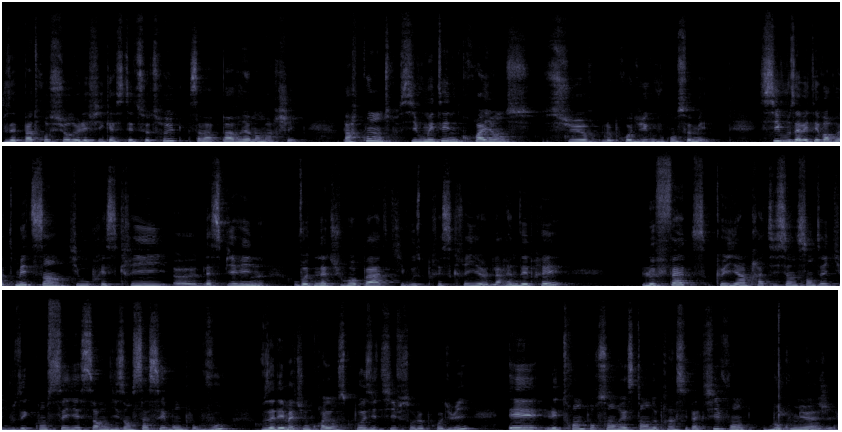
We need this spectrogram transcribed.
vous n'êtes pas trop sûr de l'efficacité de ce truc, ça va pas vraiment marcher. Par contre, si vous mettez une croyance sur le produit que vous consommez, si vous avez été voir votre médecin qui vous prescrit euh, de l'aspirine ou votre naturopathe qui vous prescrit euh, de la reine des prés, le fait qu'il y ait un praticien de santé qui vous ait conseillé ça en disant ça c'est bon pour vous, vous allez mettre une croyance positive sur le produit et les 30% restants de principes actifs vont beaucoup mieux agir.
